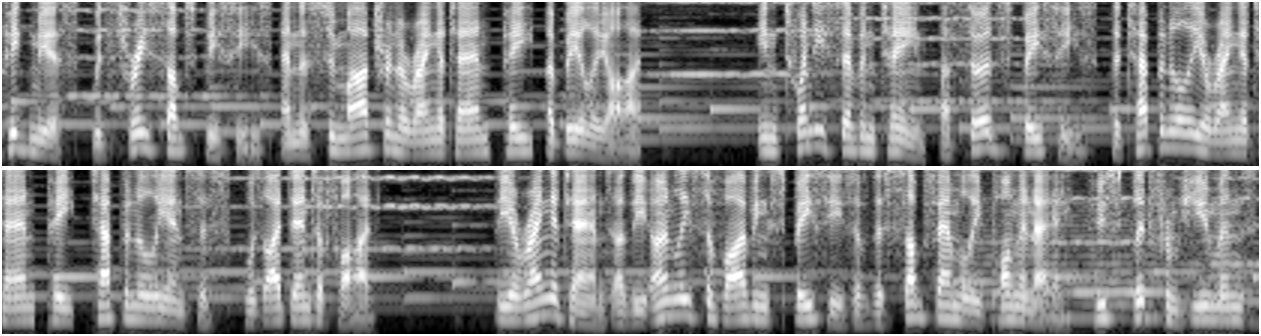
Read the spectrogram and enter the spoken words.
pygmaeus, with three subspecies, and the Sumatran orangutan P. abelii. In 2017, a third species, the Tapanuli orangutan P. tapanuliensis, was identified. The orangutans are the only surviving species of the subfamily Ponginae, who split from humans,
